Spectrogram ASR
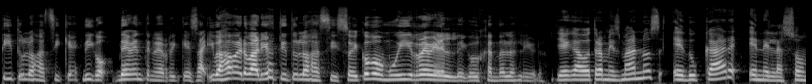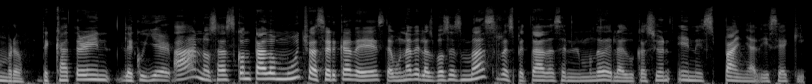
títulos así que, digo, deben tener riqueza. Y vas a ver varios títulos así, soy como muy rebelde buscando los libros. Llega otra a mis manos, Educar en el Asombro, de Catherine Lecuyer. Ah, nos has contado mucho acerca de esta, una de las voces más respetadas en el mundo de la educación en España, dice aquí.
